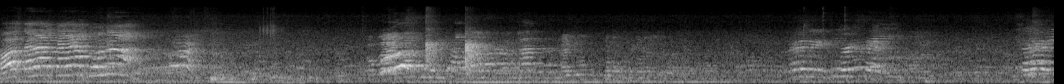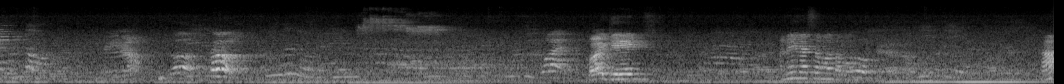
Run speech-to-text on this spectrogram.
Oh, tara, tara, go na! Ready, first set. Set. Go, go. One. Bye, James. Ano yung nasa mata mo? Ha?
